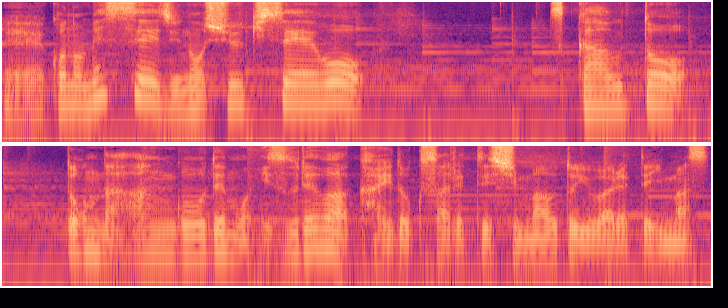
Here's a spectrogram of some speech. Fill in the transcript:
えー、このメッセージの周期性を使うとどんな暗号でもいずれは解読されてしまうと言われています。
